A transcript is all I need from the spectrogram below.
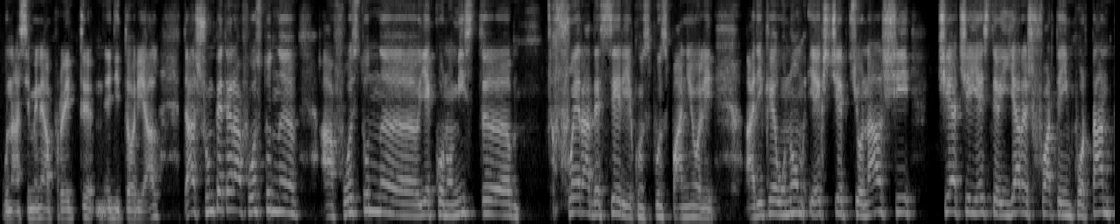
un asemenea proiect editorial. Da, Schumpeter a fost un, a fost un uh, economist uh, fuera de serie, cum spun spaniolii, adică un om excepțional și ceea ce este iarăși foarte important,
